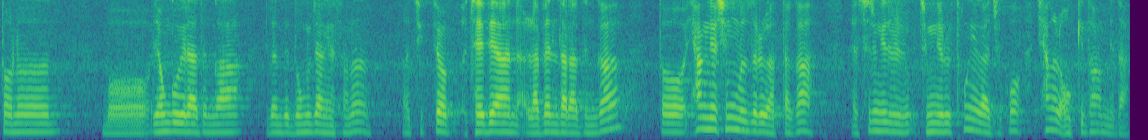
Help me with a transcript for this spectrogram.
또는 뭐 영국이라든가 이런 데 농장에서는 어, 직접 재배한 라벤더라든가 또 향료 식물들을 갖다가 수증기 증류를 통해 가지고 향을 얻기도 합니다.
